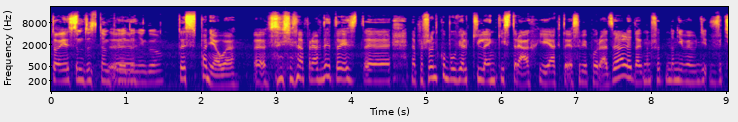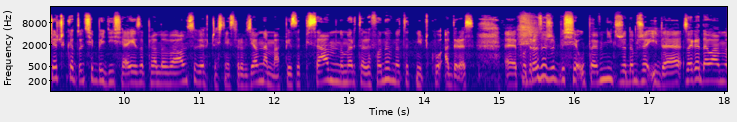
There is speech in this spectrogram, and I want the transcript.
To w jest, tym dostępie e, do niego. to jest wspaniałe. E, W sensie naprawdę to jest, e, na początku był wielki lęk i strach, jak to ja sobie poradzę, ale tak na przykład, no nie wiem, wycieczkę do ciebie dzisiaj zaplanowałam sobie wcześniej, sprawdziłam na mapie, zapisałam numer telefonu w notatniczku, adres. E, Po drodze, żeby się upewnić, że dobrze idę, zagadałam,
